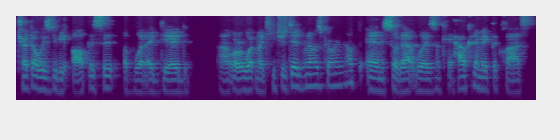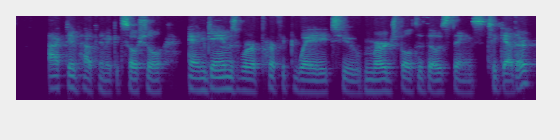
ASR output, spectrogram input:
tried to always do the opposite of what I did uh, or what my teachers did when I was growing up. And so that was, okay, how can I make the class active? How can I make it social? And games were a perfect way to merge both of those things together.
